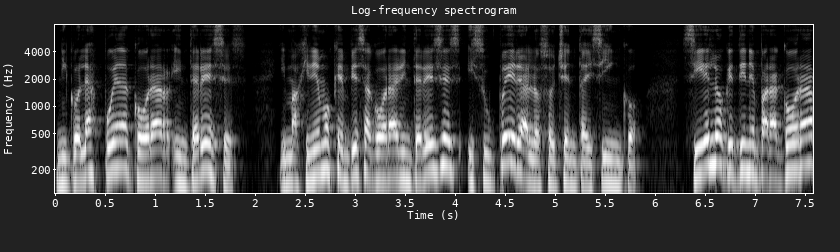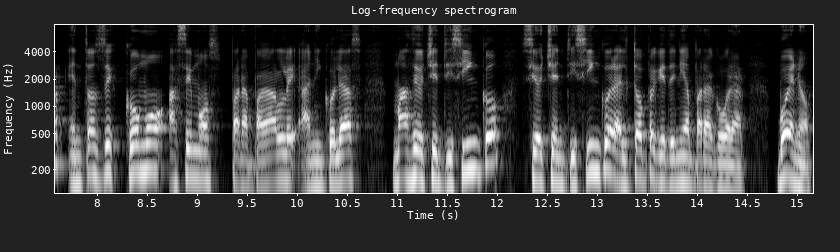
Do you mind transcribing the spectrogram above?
Nicolás pueda cobrar intereses. Imaginemos que empieza a cobrar intereses y supera los 85. Si es lo que tiene para cobrar, entonces ¿cómo hacemos para pagarle a Nicolás más de 85 si 85 era el tope que tenía para cobrar? Bueno,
